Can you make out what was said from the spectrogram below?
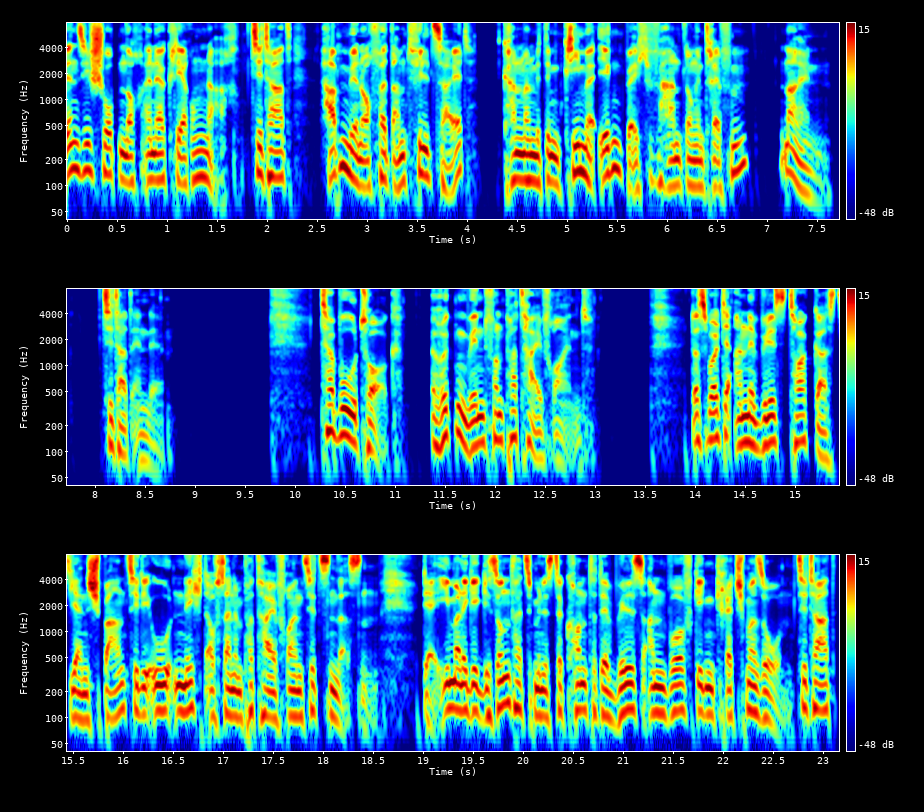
denn sie schob noch eine Erklärung nach. Zitat: Haben wir noch verdammt viel Zeit? Kann man mit dem Klima irgendwelche Verhandlungen treffen? Nein. Zitat Ende. Tabu-Talk. Rückenwind von Parteifreund. Das wollte Anne Wills Talkgast Jens Spahn, CDU, nicht auf seinem Parteifreund sitzen lassen. Der ehemalige Gesundheitsminister konterte Wills Anwurf gegen Kretschmer so, Zitat,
